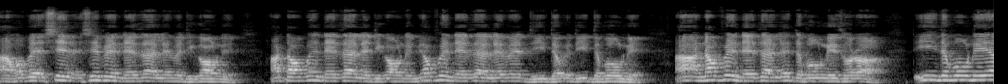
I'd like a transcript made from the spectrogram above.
အာဟိုဘက်အရှိအရှိဘက်နေသက်လည်းပဲဒီကောင်းနေအတောင်ဘက်နေသက်လည်းဒီကောင်းနေမြောက်ဘက်နေသက်လည်းပဲဒီဒီတပုံနေအာနောက်ဘက်နေသက်လည်းတပုံနေဆိုတော့ဒီတပုံတွေက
